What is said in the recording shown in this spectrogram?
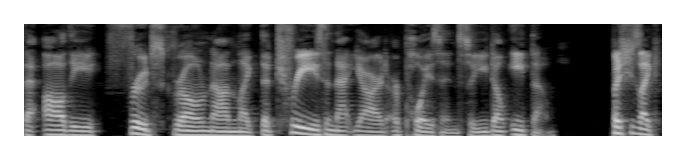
that all the fruits grown on like the trees in that yard are poisoned, so you don't eat them. But she's like,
